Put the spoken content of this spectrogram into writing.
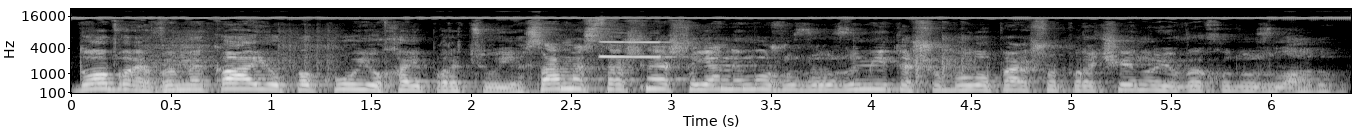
Добре, вимикаю, пакую, хай працює. Саме страшне, що я не можу зрозуміти, що було першою причиною виходу з ладу.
